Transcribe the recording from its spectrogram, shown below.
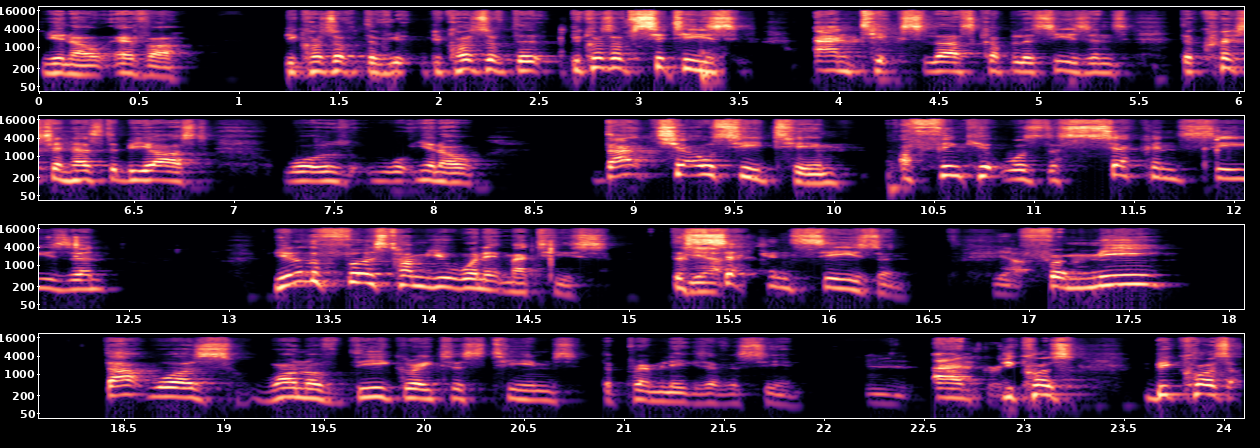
you know, ever, because of the because of the because of City's antics last couple of seasons. The question has to be asked: was you know that Chelsea team? I think it was the second season. You know, the first time you won it, Matisse. The Yeah. second season. Yeah. For me, that was one of the greatest teams the Premier League's ever seen. Mm, And because because uh,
